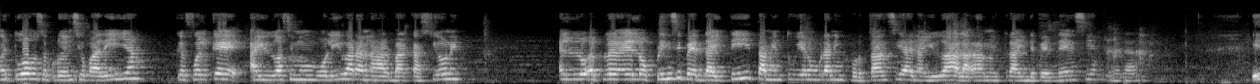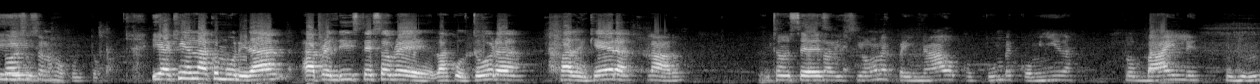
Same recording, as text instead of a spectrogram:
estuvo José Prudencio Padilla, que fue el que ayudó a Simón Bolívar en las embarcaciones. El- el- los príncipes de Haití también tuvieron gran importancia en ayudar a, la- a nuestra independencia. ¿verdad? Y, Todo eso se nos ocultó. y aquí en la comunidad aprendiste sobre la cultura palenquera. Claro. Entonces, tradiciones, peinados, costumbres, comida, los bailes. ujú.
